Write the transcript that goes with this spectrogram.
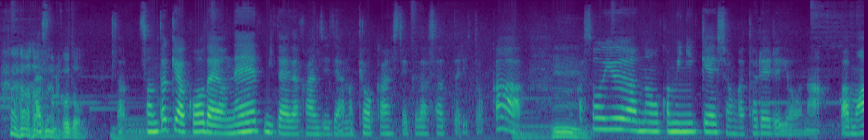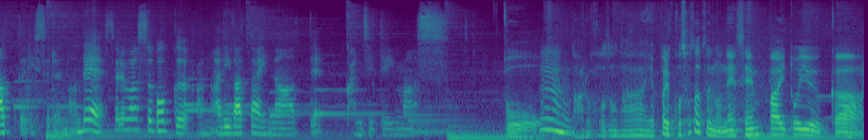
なるほど、「そその時はこうだよね」みたいな感じであの共感してくださったりとか、うん、そういうあのコミュニケーションが取れるような場もあったりするのでそれはすごくあのありがたいなって感じています。おーうん。なるほどな。やっぱり子育てのね先輩というか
